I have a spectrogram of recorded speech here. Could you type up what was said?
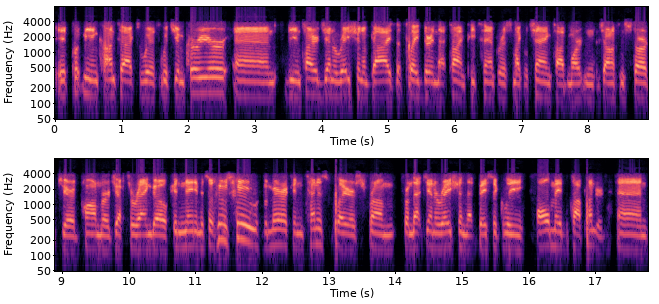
it put me in contact with, with Jim Courier and the entire generation of guys that played during that time. Pete Sampras, Michael Chang, Todd Martin, Jonathan Stark, Jared Palmer, Jeff Tarango, can name it's a who's who of American tennis players from, from that generation that basically all made the top 100. And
